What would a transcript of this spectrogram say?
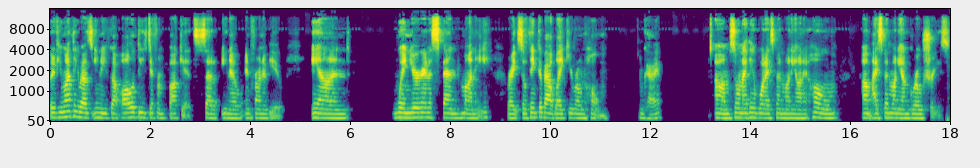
But if you want to think about, you know, you've got all of these different buckets set, you know, in front of you, and when you're going to spend money, right? So think about like your own home, okay? Um, so when I think of what I spend money on at home, um, I spend money on groceries,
